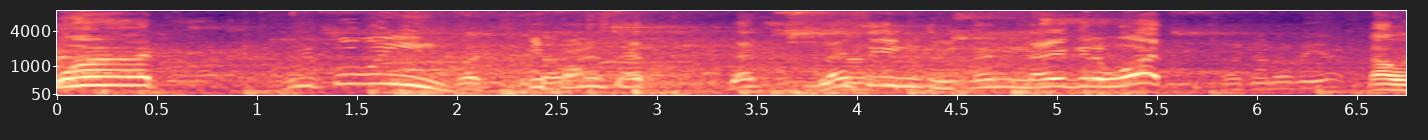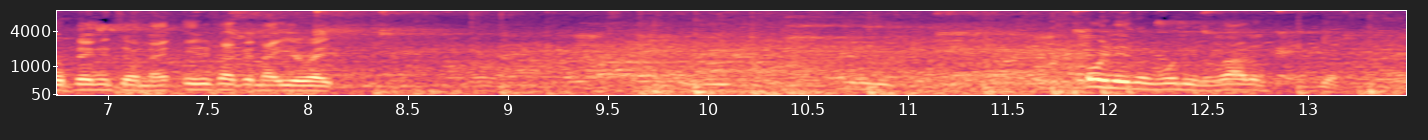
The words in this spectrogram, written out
What? What are you doing? You passed that, that you're gonna what? Oh, not over yet? No, we're paying until night, 8 o'clock at night, you're right. We're leaving, right? Yeah.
